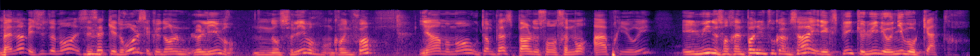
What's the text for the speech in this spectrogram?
Ben non, mais justement, c'est ça qui est drôle, c'est que dans le, le livre, dans ce livre, encore une fois, il y a un moment où Tom Place parle de son entraînement a priori, et lui ne s'entraîne pas du tout comme ça, il explique que lui il est au niveau 4.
